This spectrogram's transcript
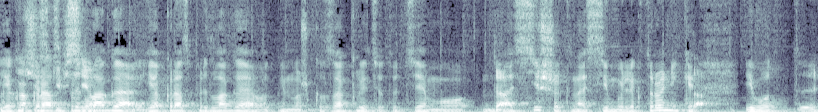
Я как раз всем. предлагаю, я как раз предлагаю вот немножко закрыть эту тему да. носишек, носимой электроники, да. и вот э,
